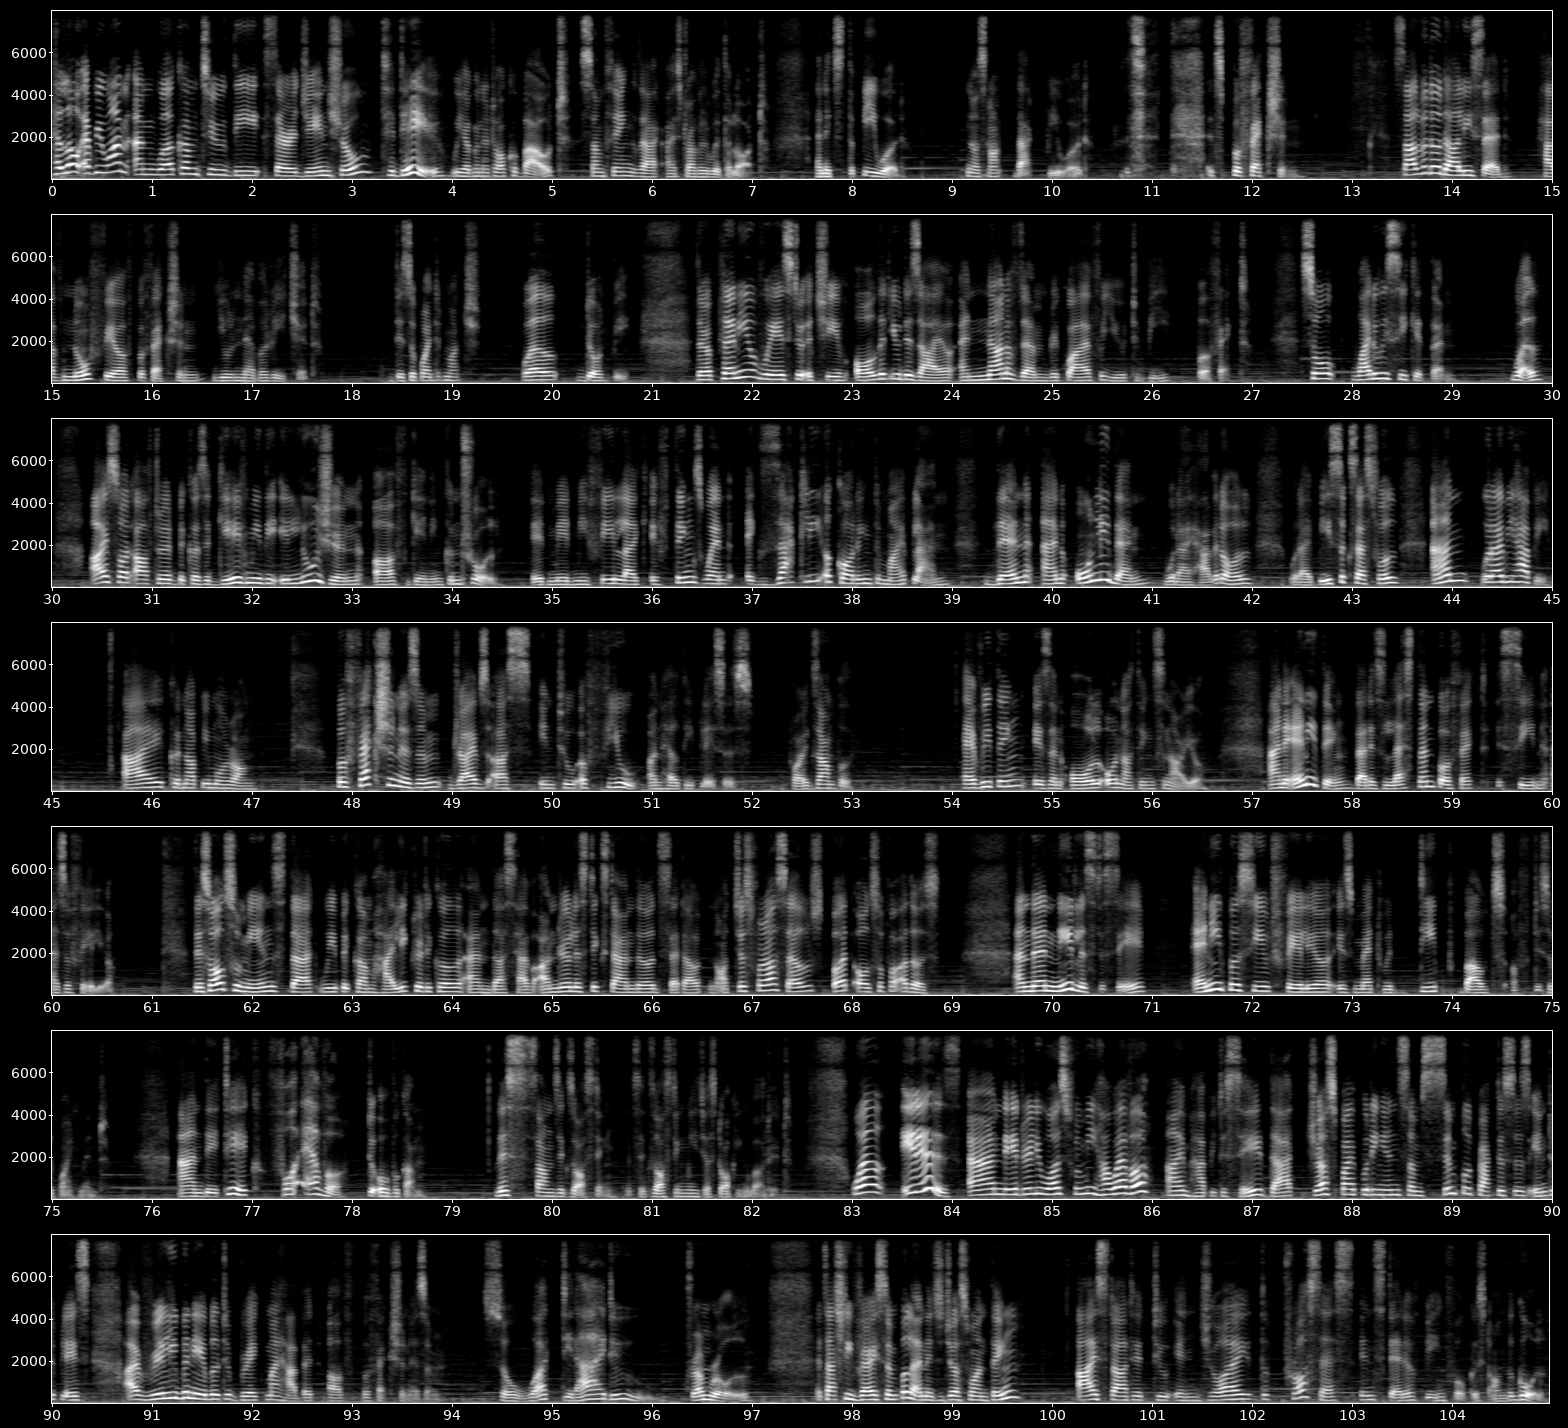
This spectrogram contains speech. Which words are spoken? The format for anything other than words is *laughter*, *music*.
Hello, everyone, and welcome to the Sarah Jane Show. Today, we are going to talk about something that I struggle with a lot, and it's the P word. No, it's not that P word, it's, *laughs* it's perfection. Salvador Dali said, Have no fear of perfection, you'll never reach it. Disappointed much? Well, don't be. There are plenty of ways to achieve all that you desire, and none of them require for you to be perfect. So, why do we seek it then? Well, I sought after it because it gave me the illusion of gaining control. It made me feel like if things went exactly according to my plan, then and only then would I have it all, would I be successful, and would I be happy. I could not be more wrong. Perfectionism drives us into a few unhealthy places. For example, everything is an all or nothing scenario and anything that is less than perfect is seen as a failure. This also means that we become highly critical and thus have unrealistic standards set out not just for ourselves, but also for others. And then, needless to say, any perceived failure is met with deep bouts of disappointment. And they take forever to overcome. This sounds exhausting. It's exhausting me just talking about it. Well, it is, and it really was for me. However, I'm happy to say that just by putting in some simple practices into place, I've really been able to break my habit of perfectionism. So, what did I do? Drum roll. It's actually very simple and it's just one thing. I started to enjoy the process instead of being focused on the goal.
